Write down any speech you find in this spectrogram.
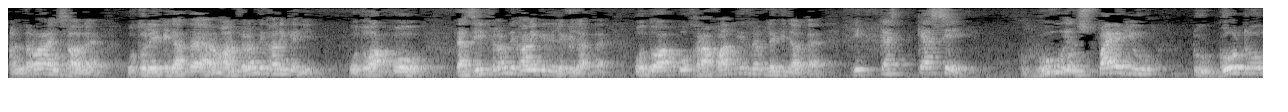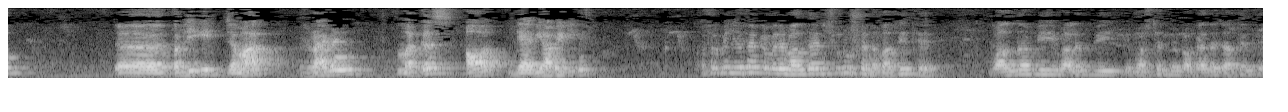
اندر والا انسان ہے، وہ تو لے کے جاتا ہے ارمان فلم دکھانے کے لیے۔ وہ تو آپ کو تہذیب فلم دکھانے کے لیے لے کے جاتا ہے۔ وہ تو آپ کو خرافات کی طرف لے کے جاتا ہے۔ کہ کیسے ہو inspired you to go to Tablighi Jamaat رائبن مرکز اور گیبیا بیٹی میں؟ اصل میں یہ تھا کہ میرے والدین شروع سے نمازی تھے۔ والدہ بھی والد بھی مسجد میں باقاعدہ جاتے تھے۔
